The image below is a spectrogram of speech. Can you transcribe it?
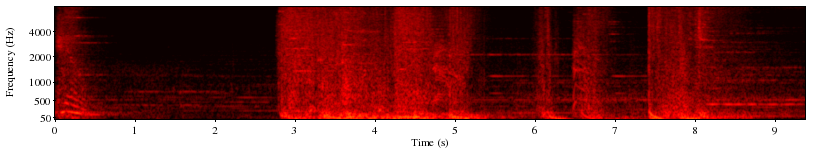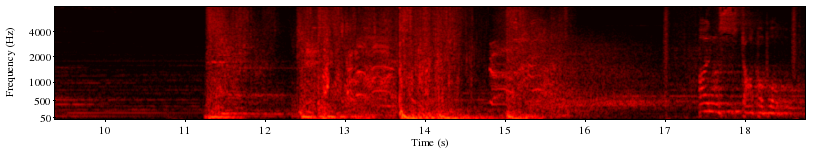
kill. Unstoppable.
